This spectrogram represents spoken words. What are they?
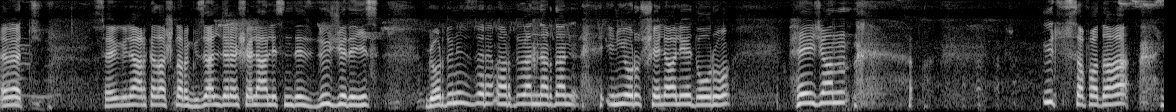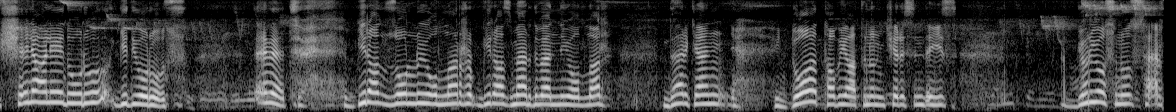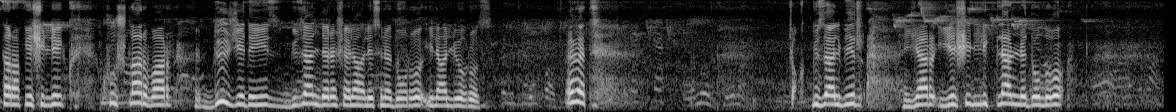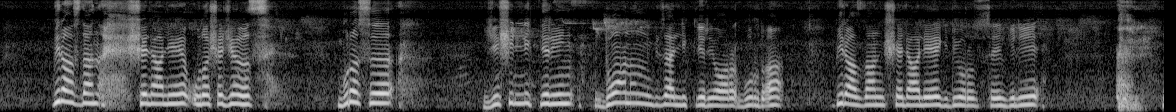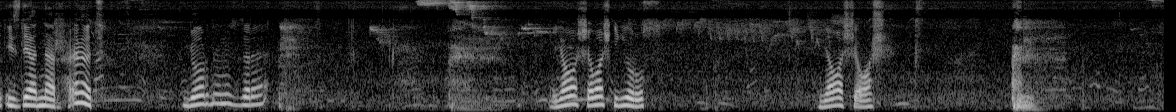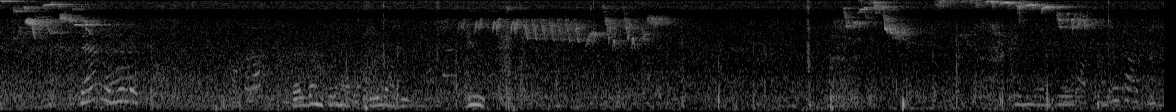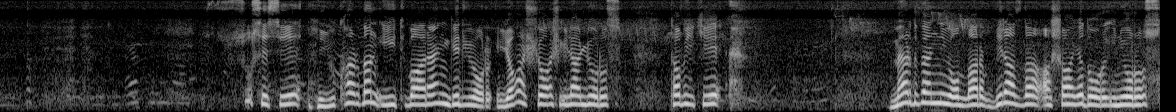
Evet sevgili arkadaşlar Güzeldere Şelalesi'ndeyiz. Düzce'deyiz. Gördüğünüz üzere merdivenlerden iniyoruz şelaleye doğru. Heyecan 3 safhada şelaleye doğru gidiyoruz. Evet biraz zorlu yollar biraz merdivenli yollar derken doğa tabiatının içerisindeyiz. Görüyorsunuz her taraf yeşillik, kuşlar var. Düzce'deyiz. Güzeldere Şelalesi'ne doğru ilerliyoruz. Evet. Çok güzel bir yer yeşilliklerle dolu. Birazdan şelaleye ulaşacağız. Burası yeşilliklerin, doğanın güzellikleri var burada. Birazdan şelaleye gidiyoruz sevgili izleyenler. Evet. Gördüğünüz üzere yavaş yavaş gidiyoruz. Yavaş yavaş. Su sesi yukarıdan itibaren geliyor. Yavaş yavaş ilerliyoruz. Tabii ki merdivenli yollar biraz da aşağıya doğru iniyoruz.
